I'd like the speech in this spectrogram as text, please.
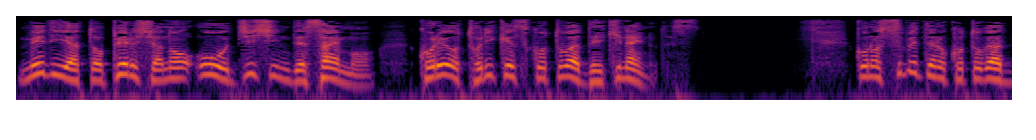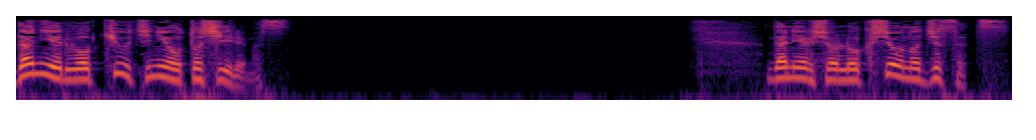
メディアとペルシャの王自身でさえも、これを取り消すことはできないのです。このすべてのことがダニエルを窮地に陥れます。ダニエル書6章の10節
